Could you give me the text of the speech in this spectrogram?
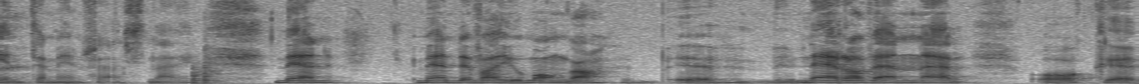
inte min fars, nej. Men, men det var ju många eh, nära vänner och eh,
